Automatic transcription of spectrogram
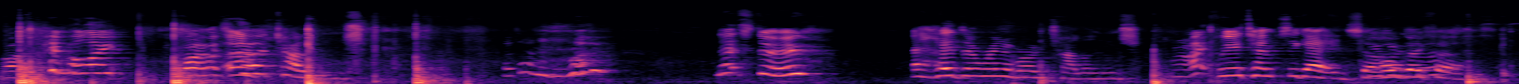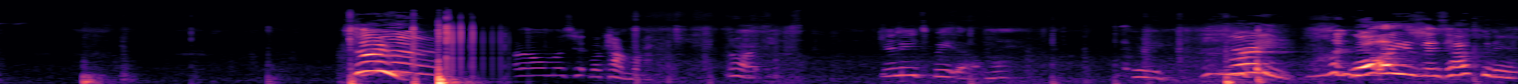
Right, Pinpoint. right what's the Um, third challenge? I don't know. Let's do a header in a row challenge. Right. Three attempts again, so You I'll go go first. Two! Two. And I almost hit my camera. Alright. You need to beat that one. Three. Three! Why is this happening?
